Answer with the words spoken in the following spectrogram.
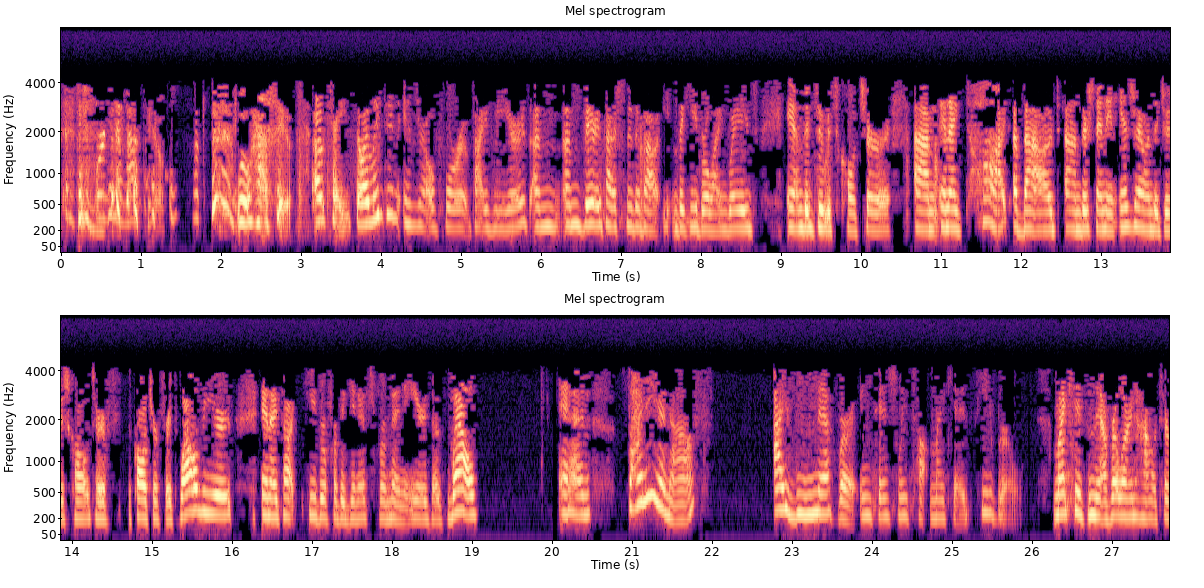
We're going to have to. Okay. We'll have to. Okay. So I lived in Israel for five years. I'm, I'm very passionate about the Hebrew language and the Jewish culture. Um, and I taught about understanding Israel and the Jewish culture, culture for 12 years. And I taught Hebrew for beginners for many years as well. And funny enough, I've never intentionally taught my kids Hebrew. My kids never learn how to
